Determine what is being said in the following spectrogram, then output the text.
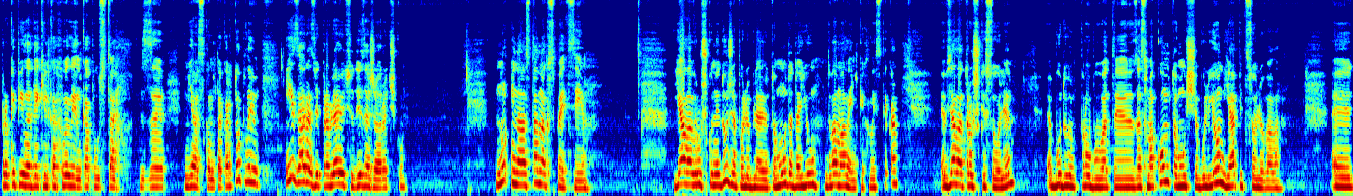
Прокипіла декілька хвилин капуста з м'яском та картоплею. І зараз відправляю сюди зажарочку. Ну і наостанок спеції. Я лаврушку не дуже полюбляю, тому додаю два маленьких листика. Взяла трошки солі. Буду пробувати за смаком, тому що бульйон я підсолювала. Е,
